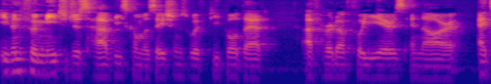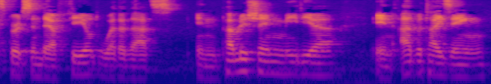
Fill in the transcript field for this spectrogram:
even for me to just have these conversations with people that I've heard of for years and are experts in their field, whether that's in publishing, media, in advertising,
